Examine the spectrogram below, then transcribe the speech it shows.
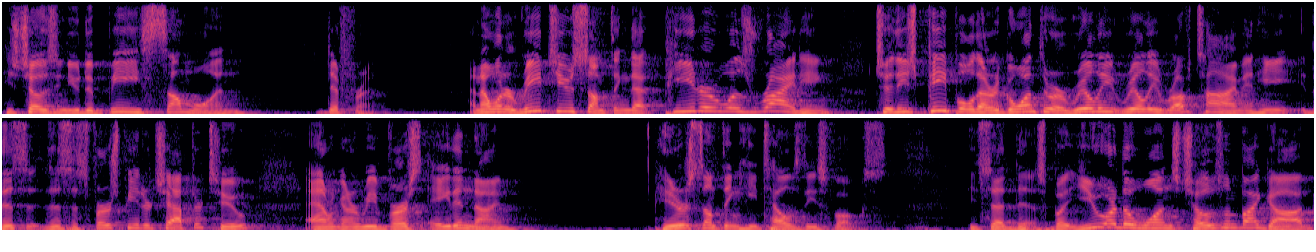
He's chosen you to be someone different. And I want to read to you something that Peter was writing to these people that are going through a really, really rough time. And he, this, this is 1 Peter chapter 2, and we're going to read verse 8 and 9. Here's something he tells these folks. He said this, But you are the ones chosen by God,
